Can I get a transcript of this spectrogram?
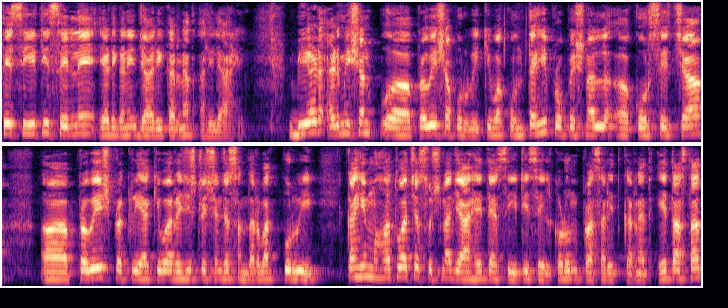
ते सी ई टी सेलने या ठिकाणी जारी करण्यात आलेले आहे. बी एड ॲडमिशन प्रवेशापूर्वी किंवा कोणत्याही प्रोफेशनल कोर्सेसच्या प्रवेश प्रक्रिया किंवा रजिस्ट्रेशनच्या संदर्भात पूर्वी काही महत्त्वाच्या सूचना ज्या आहेत त्या सी ई टी सेलकडून प्रसारित करण्यात येत असतात.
